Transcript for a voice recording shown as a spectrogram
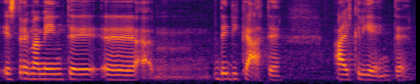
estremamente eh, dedicate al cliente,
